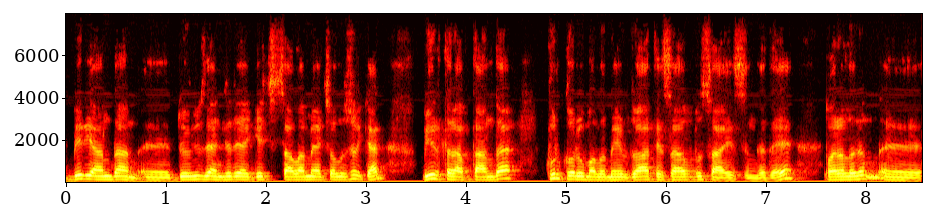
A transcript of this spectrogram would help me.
bir yandan e, dövizden liraya geçiş sağlamaya çalışırken bir taraftan da kur korumalı mevduat hesabı sayesinde de paraların e,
